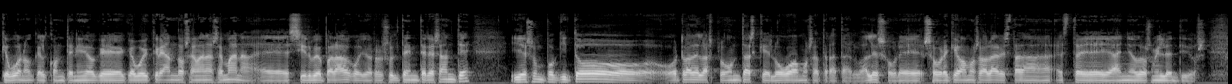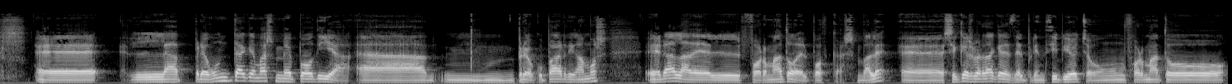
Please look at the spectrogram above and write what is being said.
que bueno, que el contenido que, que, voy creando semana a semana eh, sirve para algo y os resulta interesante y es un poquito otra de las preguntas que luego vamos a tratar, ¿vale? Sobre, sobre qué vamos a hablar esta, este año 2022. Eh, la pregunta que más me podía uh, preocupar, digamos, era la del formato del podcast, ¿vale? Eh, sí que es verdad que desde el principio he hecho un formato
